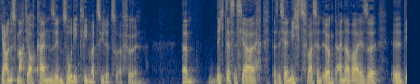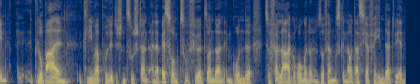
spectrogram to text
Ja, und es macht ja auch keinen Sinn, so die Klimaziele zu erfüllen. Ähm, nicht, das ist ja, das ist ja nichts, was in irgendeiner Weise äh, dem globalen klimapolitischen Zustand einer Besserung zuführt, sondern im Grunde zu Verlagerungen. Und insofern muss genau das ja verhindert werden.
